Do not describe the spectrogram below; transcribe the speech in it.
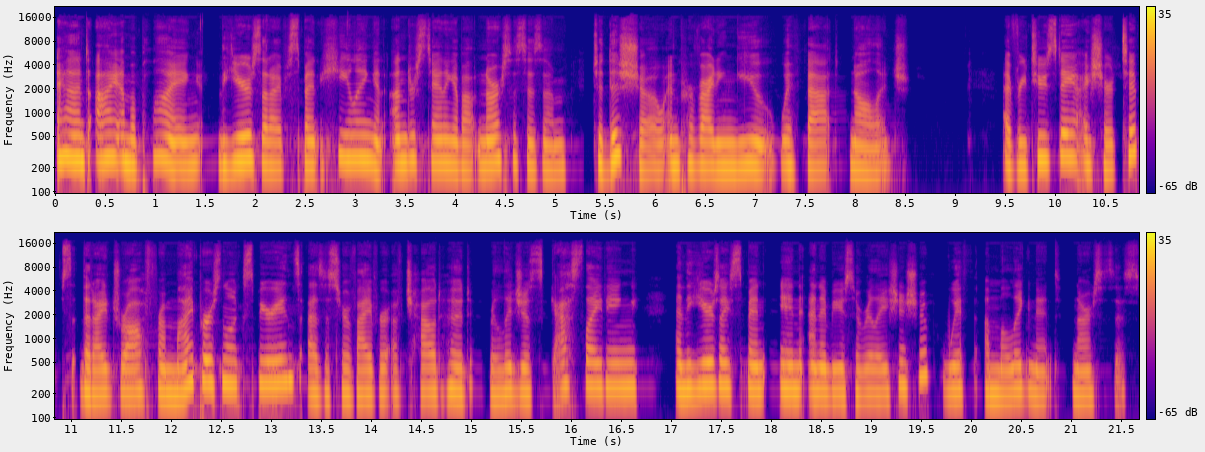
And I am applying the years that I've spent healing and understanding about narcissism to this show and providing you with that knowledge. Every Tuesday, I share tips that I draw from my personal experience as a survivor of childhood religious gaslighting and the years I spent in an abusive relationship with a malignant narcissist.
